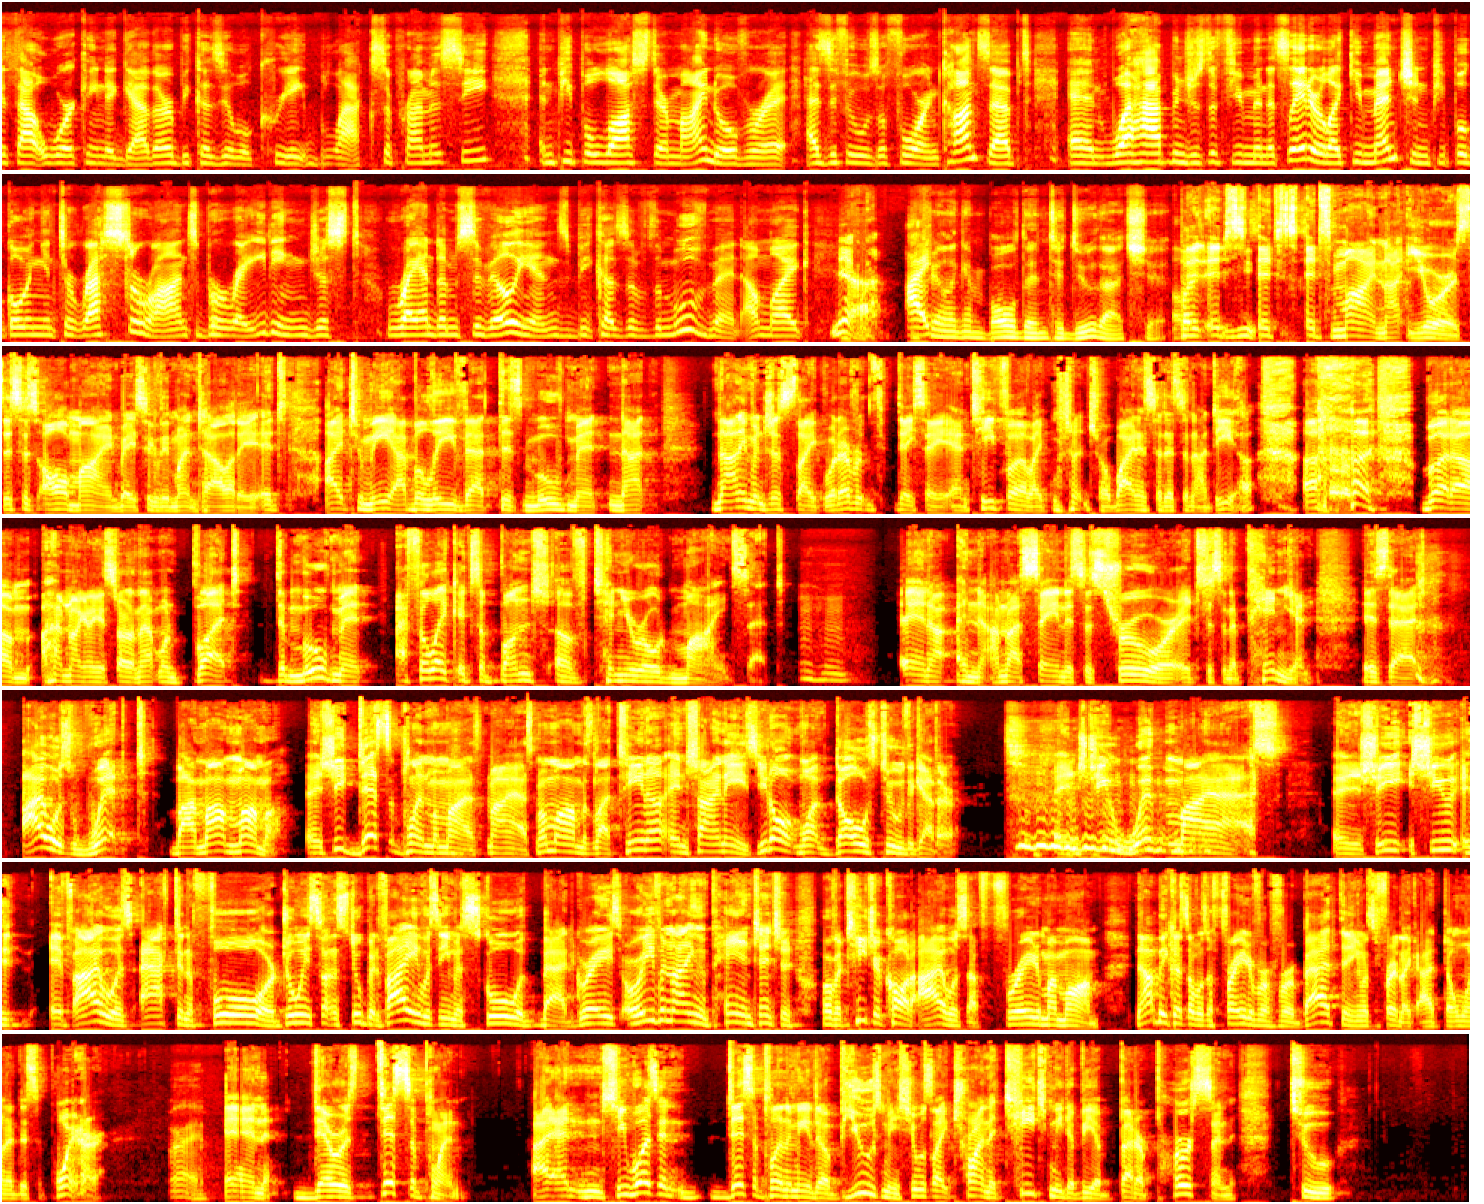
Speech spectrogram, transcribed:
without working together because it will create black supremacy. And people lost their mind over it as if it was a foreign concept. And what happened just a few minutes later, like you mentioned, people going into restaurants berating just random civilians because of the movement. I'm like, Yeah, I I. feel like emboldened to do that shit. but it's it's it's mine, not yours. This is all mine, basically. Mentality. It's I to me, I believe that this movement, not not even just like whatever they say, Antifa, like Joe Biden said, it's an idea. Uh, but um, I'm not gonna get started on that one. But the movement, I feel like it's a bunch of ten year old mindset. Mhm. And I, and I'm not saying this is true or it's just an opinion. Is that I was whipped by my mama, and she disciplined my. My ass. My mom is Latina and Chinese. You don't want those two together and she whipped my ass. And she, she, if I was acting a fool or doing something stupid, if I was even in school with bad grades or even not even paying attention, or if a teacher called, I was afraid of my mom. Not because I was afraid of her for a bad thing. I was afraid, like, I don't want to disappoint her. Right. And there was discipline. I, and she wasn't disciplining me to abuse me. She was like trying to teach me to be a better person, to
